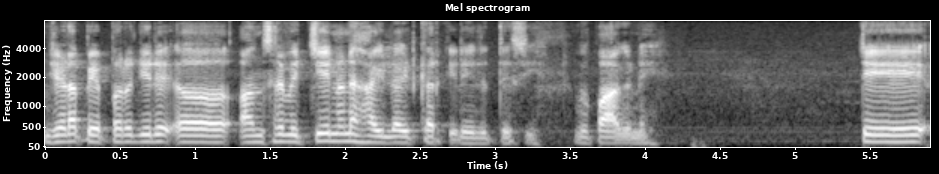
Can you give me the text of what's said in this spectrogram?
ਜਿਹੜਾ ਪੇਪਰ ਜਿਹੜੇ ਆਨਸਰ ਵਿੱਚ ਹੀ ਇਹਨਾਂ ਨੇ ਹਾਈਲਾਈਟ ਕਰਕੇ ਦੇ ਦਿੱਤੇ ਸੀ, ਵਿਭਾਗ ਨੇ। ਤੇ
